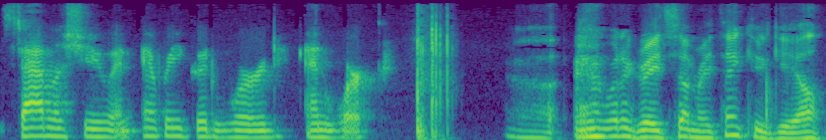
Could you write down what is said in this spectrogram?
establish you in every good word and work. Uh, what a great summary. Thank you, Gail.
